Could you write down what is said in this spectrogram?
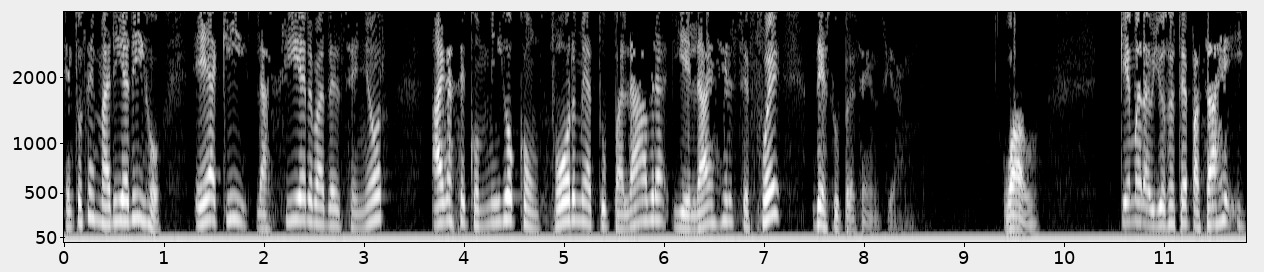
Entonces María dijo, He aquí la sierva del Señor, hágase conmigo conforme a tu palabra, y el ángel se fue de su presencia. ¡Wow! Qué maravilloso este pasaje y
